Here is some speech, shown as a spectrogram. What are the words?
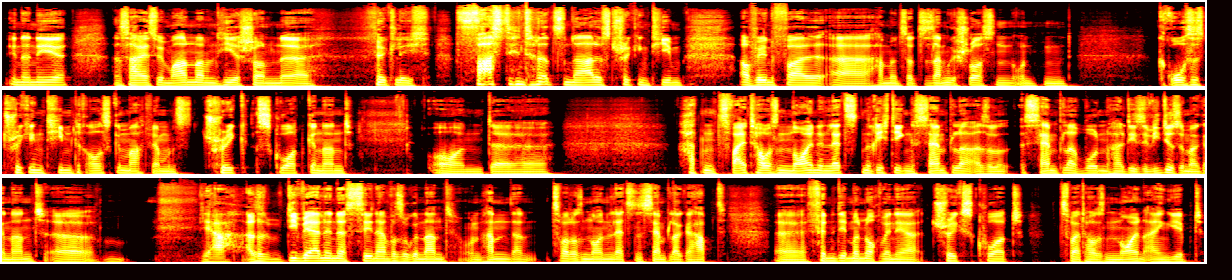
in der Nähe. Das heißt, wir waren dann hier schon äh, wirklich fast internationales Tricking-Team. Auf jeden Fall äh, haben wir uns da zusammengeschlossen und ein großes Tricking-Team draus gemacht. Wir haben uns Trick Squad genannt und äh, hatten 2009 den letzten richtigen Sampler. Also Sampler wurden halt diese Videos immer genannt. Äh, ja, also die werden in der Szene einfach so genannt und haben dann 2009 den letzten Sampler gehabt. Äh, findet ihr immer noch, wenn ihr Trick Squad 2009 eingebt.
